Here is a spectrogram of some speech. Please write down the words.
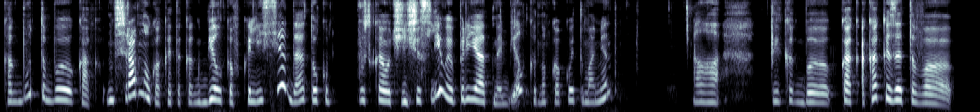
как будто бы как, ну все равно как это как белка в колесе, да, только пускай очень счастливая и приятная белка, но в какой-то момент а, ты как бы как, а как из этого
